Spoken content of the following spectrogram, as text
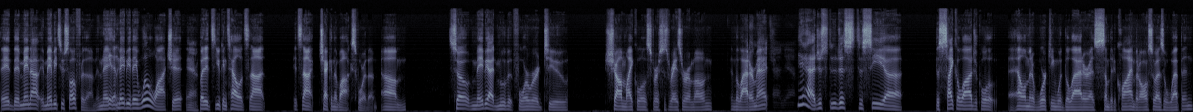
They they may not. It may be too slow for them, and, they, and maybe they will watch it, Yeah. but it's you can tell it's not it's not checking the box for them. Um, so maybe I'd move it forward to Shawn Michaels versus Razor Ramon in the ladder match. Yeah, just just to see uh, the psychological element of working with the ladder as something to climb, but also as a weapon.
